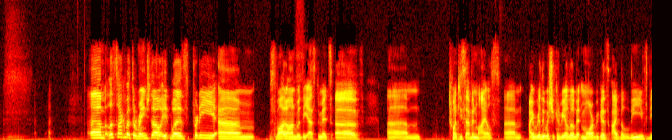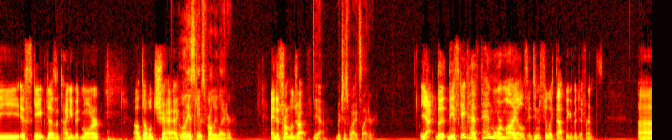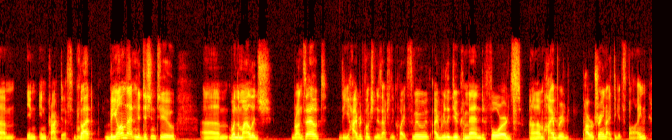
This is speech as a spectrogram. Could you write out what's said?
Um, let's talk about the range, though. It was pretty um, spot on with the estimates of um, 27 miles. Um, I really wish it could be a little bit more because I believe the Escape does a tiny bit more. I'll double check. Well, the Escape's probably lighter. And it's front wheel drive. Yeah, which is why it's lighter. Yeah, the the Escape has ten more miles. It didn't feel like that big of a difference, um, in in practice. But beyond that, in addition to um, when the mileage runs out, the hybrid function is actually quite smooth. I really do commend Ford's um, hybrid powertrain. I think it's fine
